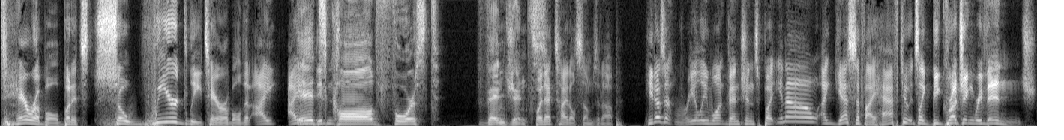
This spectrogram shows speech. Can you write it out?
terrible, but it's so weirdly terrible that I I it's didn't. called Forced Vengeance. Boy, that title sums it up. He doesn't really want vengeance, but you know, I guess if I have to, it's like begrudging revenge.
